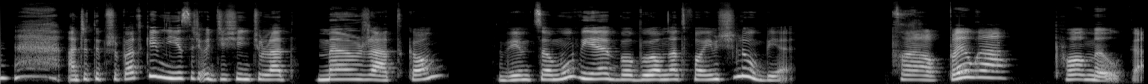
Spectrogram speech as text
a czy ty przypadkiem nie jesteś od 10 lat mężatką? Wiem, co mówię, bo byłam na twoim ślubie. To była pomyłka.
